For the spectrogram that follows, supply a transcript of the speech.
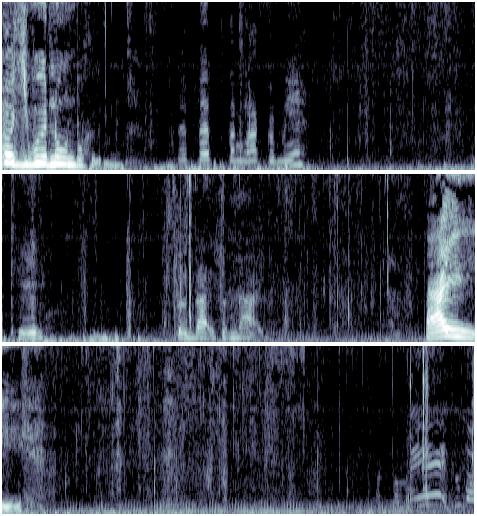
เอาจีบืนนู่นบ่ขึ้นๆแป๊บๆตั้งรักก่อนแม่โอเคเสินได้เสินได้ ไปแม่คือเบา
